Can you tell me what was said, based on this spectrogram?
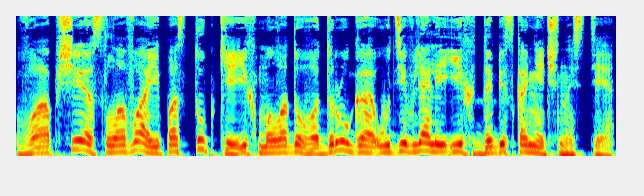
Вообще, слова и поступки их молодого друга удивляли их до бесконечности,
